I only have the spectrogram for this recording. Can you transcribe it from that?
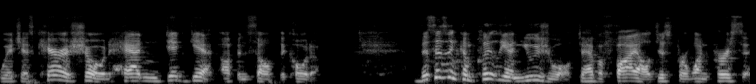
which as Kara showed, Haddon did get up in South Dakota. This isn't completely unusual to have a file just for one person.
